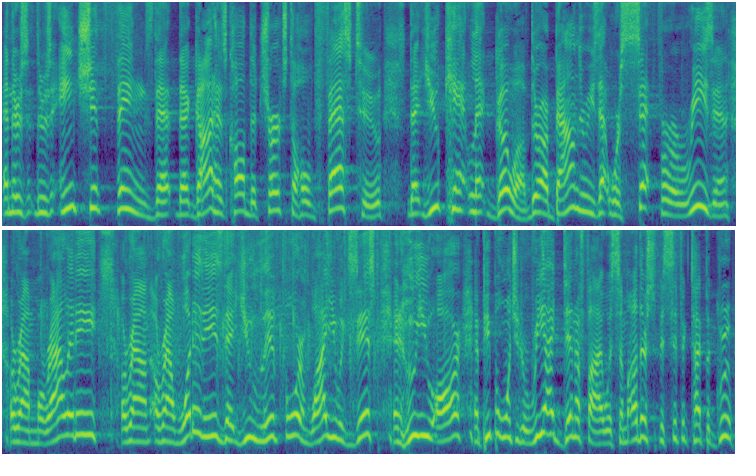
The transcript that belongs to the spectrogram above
And there's, there's ancient things that, that God has called the church to hold fast to that you can't let go of. There are boundaries that were set for a reason around morality, around, around what it is that you live for and why you exist and who you are. And people want you to re identify with some other specific type of group.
